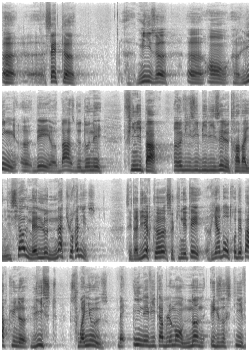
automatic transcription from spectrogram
euh, cette mise en ligne des bases de données finit par invisibiliser le travail initial, mais elle le naturalise. C'est-à-dire que ce qui n'était rien d'autre au départ qu'une liste soigneuse, mais inévitablement non exhaustive,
